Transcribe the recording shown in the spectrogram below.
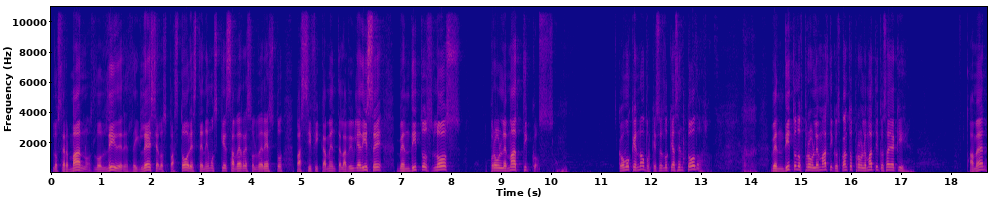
los hermanos, los líderes, la iglesia, los pastores, tenemos que saber resolver esto pacíficamente. La Biblia dice, benditos los problemáticos. ¿Cómo que no? Porque eso es lo que hacen todos. Benditos los problemáticos. ¿Cuántos problemáticos hay aquí? Amén.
